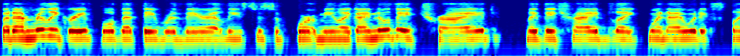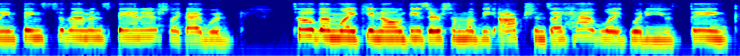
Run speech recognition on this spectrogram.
But i'm really grateful that they were there at least to support me. Like i know they tried like they tried like when i would explain things to them in spanish like i would tell them like you know these are some of the options i have. Like what do you think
